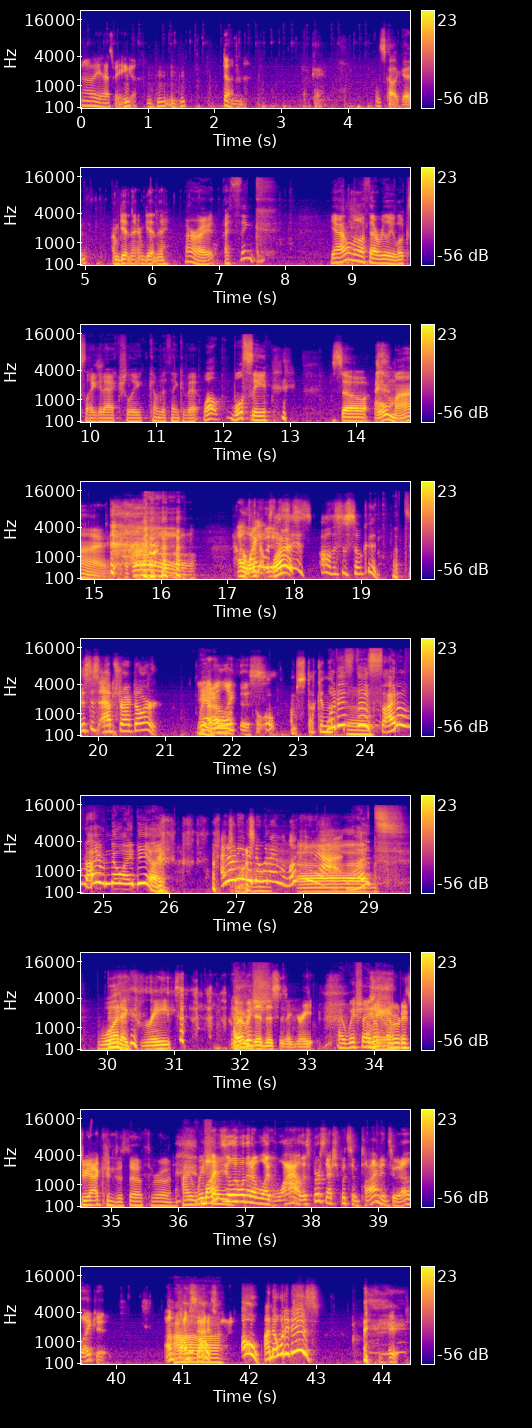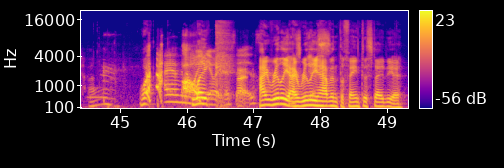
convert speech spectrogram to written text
Oh yeah, that's where you go. hmm hmm Done. okay. Let's call it good. I'm getting there. I'm getting there. All right. I think. Yeah, I don't know if that really looks like it. Actually, come to think of it. Well, we'll see. So Oh my! Oh, I like wait, this. what? this? Oh, this is so good. This is abstract art. Yeah, I don't oh. like this. Oh, I'm stuck in the. What is Uh, this? I don't. I have no idea. I don't even know what I'm looking at. Uh, what? What a great. I Whoever wish- did this is a great. I wish I I knew. everybody's reactions are so thrown. I wish Mine's I. the only one that I'm like, wow, this person actually put some time into it. I like it. I'm, I'm Ah. satisfied. Oh, I know what it is. What? I have no Like, idea what this is. I really, I really guess. haven't the faintest idea.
